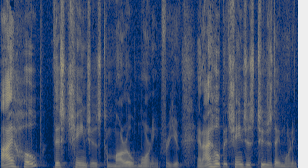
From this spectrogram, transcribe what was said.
I hope this changes tomorrow morning for you. And I hope it changes Tuesday morning.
